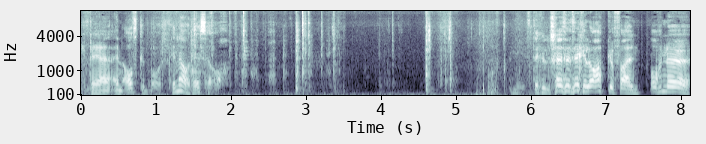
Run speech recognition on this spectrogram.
Ich bin ja einen ausgebaut. Genau, der ist ja auch. Nee, ist Deckel, scheiße Deckel auch abgefallen. Och nö.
